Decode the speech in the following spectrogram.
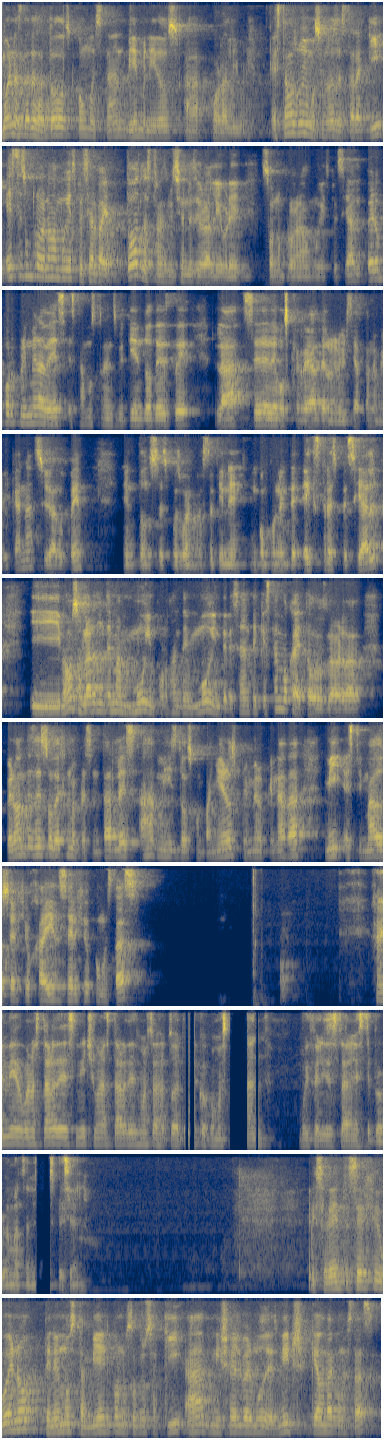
Buenas tardes a todos, ¿cómo están? Bienvenidos a Hora Libre. Estamos muy emocionados de estar aquí. Este es un programa muy especial, vaya, todas las transmisiones de Hora Libre son un programa muy especial, pero por primera vez estamos transmitiendo desde la sede de Bosque Real de la Universidad Panamericana, Ciudad UP. Entonces, pues bueno, este tiene un componente extra especial y vamos a hablar de un tema muy importante, muy interesante, que está en boca de todos, la verdad. Pero antes de eso, déjenme presentarles a mis dos compañeros. Primero que nada, mi estimado Sergio Jaén. Sergio, ¿cómo estás? Jaime, buenas tardes. Mitch, buenas tardes. Buenas tardes a todo el público. ¿Cómo están? Muy feliz de estar en este programa tan especial. Excelente, Sergio. Y bueno, tenemos también con nosotros aquí a Michelle Bermúdez. Mitch, ¿qué onda? ¿Cómo estás?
